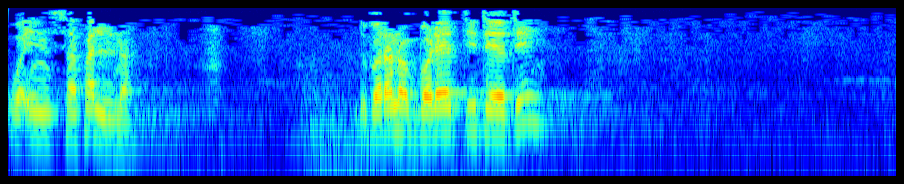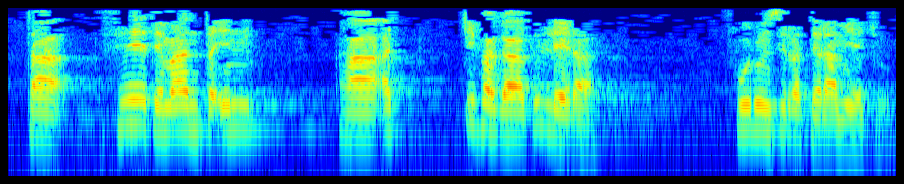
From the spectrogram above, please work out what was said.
وإن سفلنا dubaran obboleettii teeti ta feete maan ta'in haa achi fagaatulleedha fuudhuun sirratti haraami jechuudha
